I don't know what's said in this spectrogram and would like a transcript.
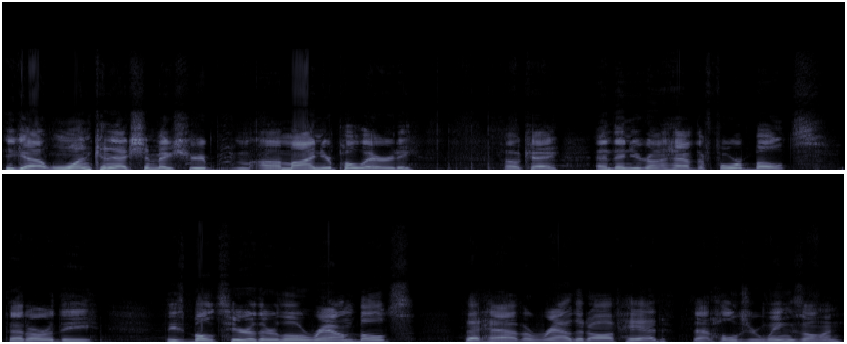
You got one connection, make sure you uh, mind your polarity, okay? And then you're going to have the four bolts that are the, these bolts here, they're little round bolts that have a rounded off head that holds your wings on.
